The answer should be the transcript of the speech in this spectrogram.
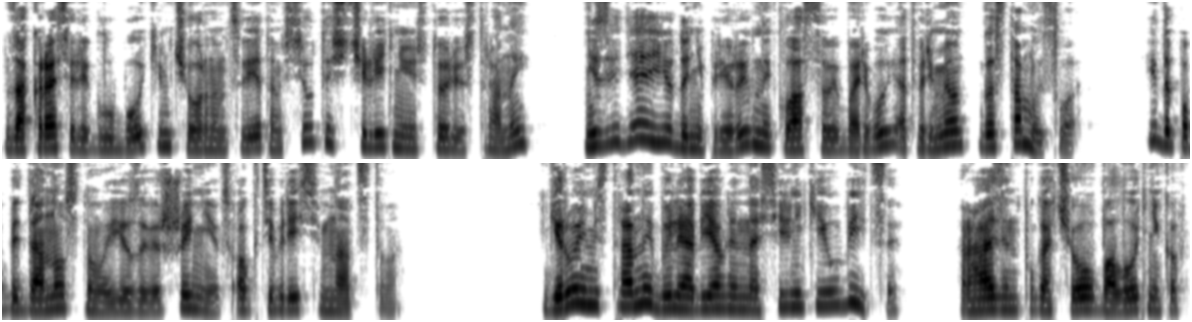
Закрасили глубоким черным цветом всю тысячелетнюю историю страны, низведя ее до непрерывной классовой борьбы от времен гостомысла и до победоносного ее завершения в октябре 17-го. Героями страны были объявлены насильники и убийцы – Разин, Пугачев, Болотников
